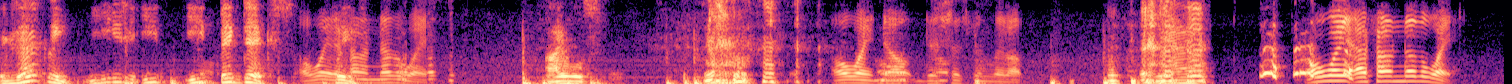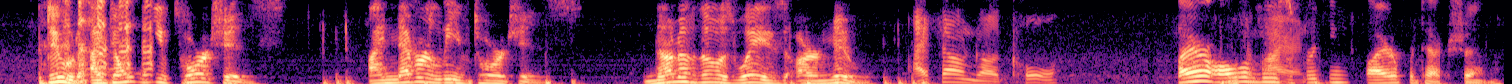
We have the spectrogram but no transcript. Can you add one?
Exactly. Eat, eat, eat big dicks. Oh wait, Please. I found another way. I will. Oh wait, no, this has been lit up. Yeah, Oh wait, I found another way. Dude. I don't leave torches. I never leave torches. None of those ways are new. I found uh, coal. Why are all of these iron. freaking fire protection?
